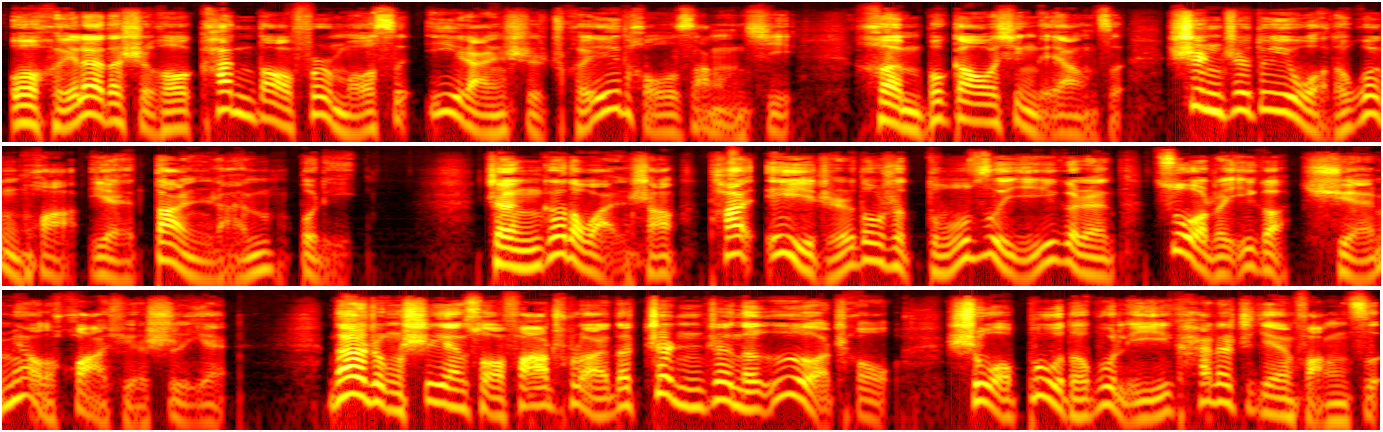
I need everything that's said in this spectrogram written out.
我回来的时候，看到福尔摩斯依然是垂头丧气、很不高兴的样子，甚至对于我的问话也淡然不理。整个的晚上，他一直都是独自一个人做着一个玄妙的化学试验。那种试验所发出来的阵阵的恶臭，使我不得不离开了这间房子。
